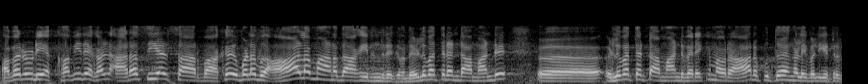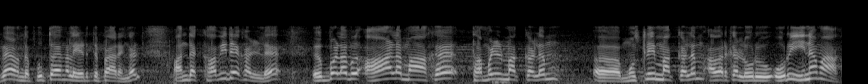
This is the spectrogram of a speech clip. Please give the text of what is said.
அவருடைய கவிதைகள் அரசியல் சார்பாக இவ்வளவு ஆழமானதாக இருந்திருக்கிறது. எழுபத்தி ரெண்டாம் ஆண்டு எழுபத்தெட்டாம் ஆண்டு வரைக்கும் அவர் ஆறு புத்தகங்களை வெளியிட்டிருக்கிறார். அந்த புத்தகங்களை எடுத்து பாருங்கள். அந்த கவிதைகளில் எவ்வளவு ஆழமாக தமிழ் மக்களும் முஸ்லிம் மக்களும் அவர்கள் ஒரு ஒரு இனமாக.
